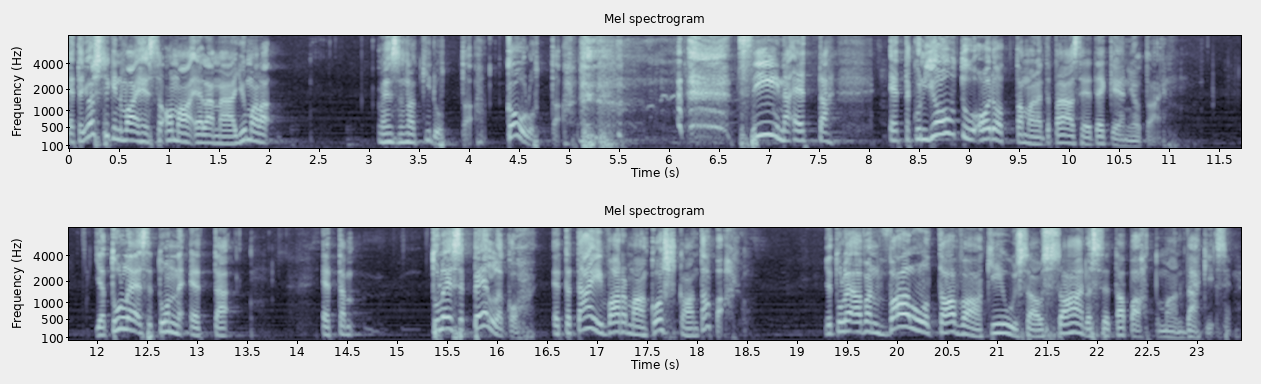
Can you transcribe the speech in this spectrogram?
Että jossakin vaiheessa omaa elämää Jumala, mä sanoa kiduttaa, kouluttaa. Siinä, että että kun joutuu odottamaan, että pääsee tekemään jotain, ja tulee se tunne, että, että tulee se pelko, että tämä ei varmaan koskaan tapahdu. Ja tulee aivan valtava kiusaus saada se tapahtumaan väkisin.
